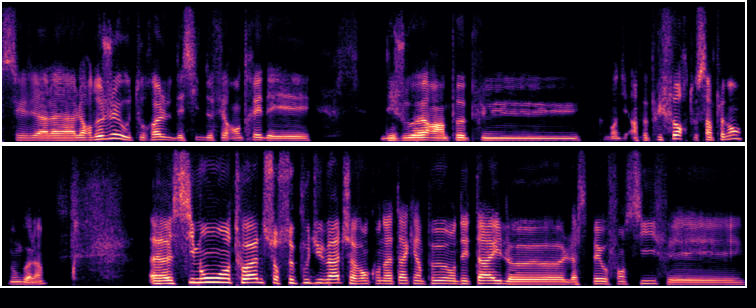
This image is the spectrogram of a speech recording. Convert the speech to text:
c'est à l'heure de jeu où Tourelle décide de faire entrer des, des joueurs un peu plus comment dire, un peu plus forts tout simplement. Donc voilà. Euh, Simon, Antoine, sur ce pouls du match, avant qu'on attaque un peu en détail l'aspect offensif et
